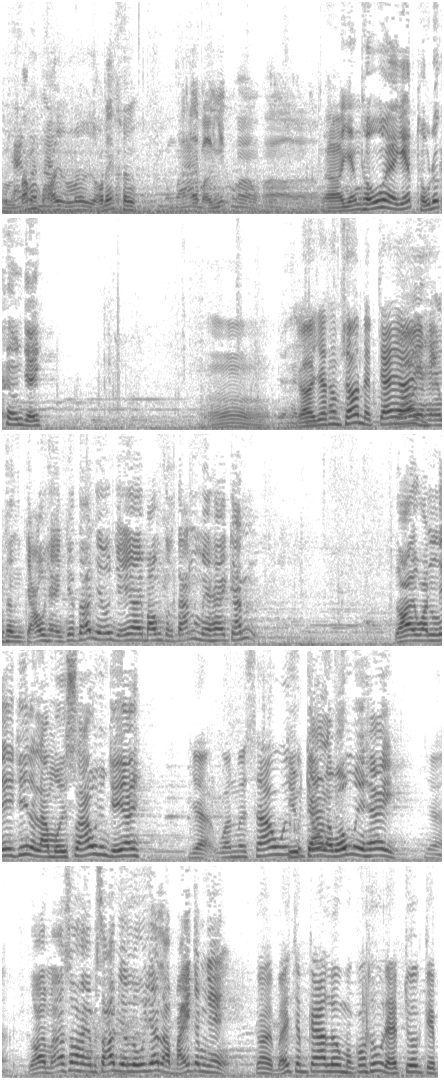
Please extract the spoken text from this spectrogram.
mình bấm bỏ cho nó rõ nét hơn. Lấy bự nhất phải không? Ờ. Rồi dán thú hay ghép thủ đức không chị? Ừ. rồi cho thông số đẹp trai rồi ơi. hàng thần chậu hàng chơi tết nha anh chị ơi. Bông từ 8 12 cánh. Rồi hoành nghi chí này là 16 anh chị ơi. Dạ quanh 16 quý chiều cao là 42 dạ. rồi mã số 26 Zalo giá là 700 ngàn. Rồi 700k luôn một con thú đẹp chưa kịp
